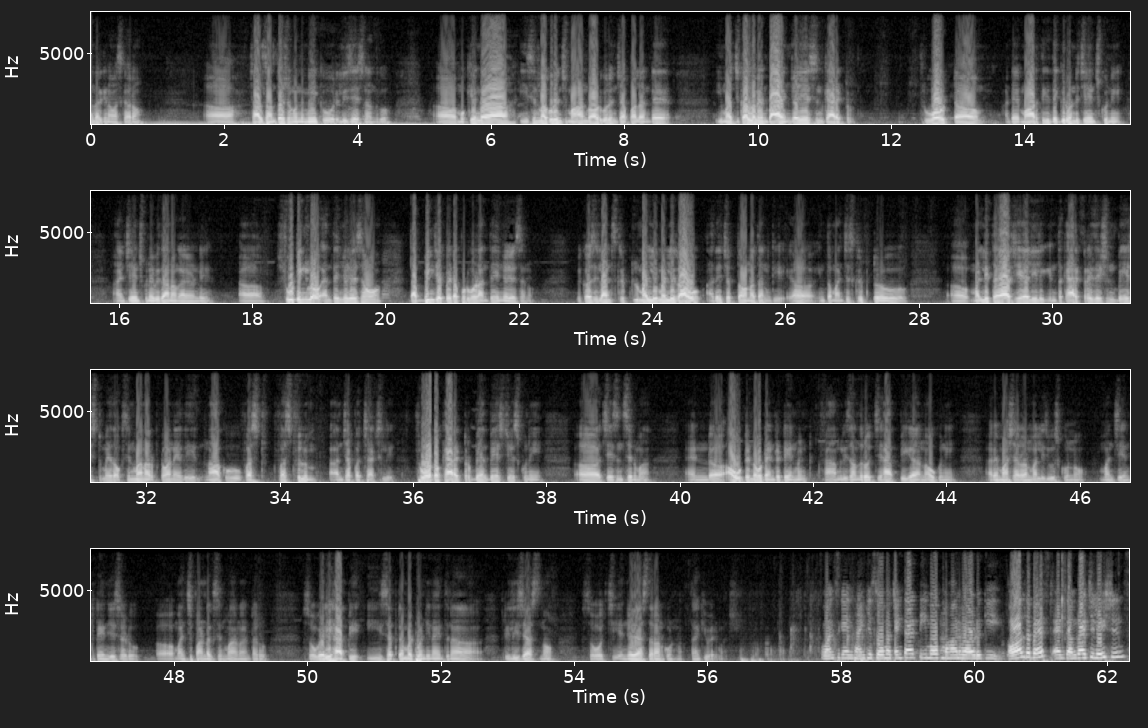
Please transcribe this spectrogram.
అందరికీ నమస్కారం. చాలా సంతోషంగా ఉంది మీకు రిలీజ్ చేసినందుకు. ముఖ్యంగా ఈ సినిమా గురించి మహాన్ భావుడు గురించి చెప్పాలంటే ఈ మధ్యకాలంలో నేను బాగా ఎంజాయ్ చేసిన క్యారెక్టర్ త్రూ అవుట్ అంటే మారుతి దగ్గరుండి చేయించుకుని ఆయన చేయించుకునే విధానం కానివ్వండి షూటింగ్లో ఎంత ఎంజాయ్ చేసామో డబ్బింగ్ చెప్పేటప్పుడు కూడా అంతే ఎంజాయ్ చేశాను. బికాజ్ ఇలాంటి స్క్రిప్ట్లు మళ్ళీ మళ్ళీ రావు అదే చెప్తా ఉన్నా తనకి. ఇంత మంచి స్క్రిప్ట్ మళ్ళీ తయారు చేయాలి. ఇంత క్యారెక్టరైజేషన్ బేస్డ్ మీద ఒక సినిమా నడపడం అనేది నాకు ఫస్ట్ ఫస్ట్ ఫిల్మ్ అని చెప్పొచ్చు యాక్చువల్లీ త్రూఅవుట్ ఒక క్యారెక్టర్ మీద బేస్ చేసుకుని చేసిన cinema. And out and out entertainment families అందరూ వచ్చి హ్యాపీగా నవ్వుకుని అరే మా శరవణ్ మళ్ళీ చూసుకున్నాం. మంచి ఎంటర్టైన్ చేశాడు. మంచి పండగ సినిమా అని అంటారు. సో వెరీ హ్యాపీ ఈ సెప్టెంబర్ ట్వంటీ నైన్త్న రిలీజ్ చేస్తున్నాం. సో వచ్చి ఎంజాయ్ చేస్తారా అనుకుంటున్నాం. Thank you very much Once again, thank you so much. Entire team of Mahanavauduki, all the best and congratulations.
